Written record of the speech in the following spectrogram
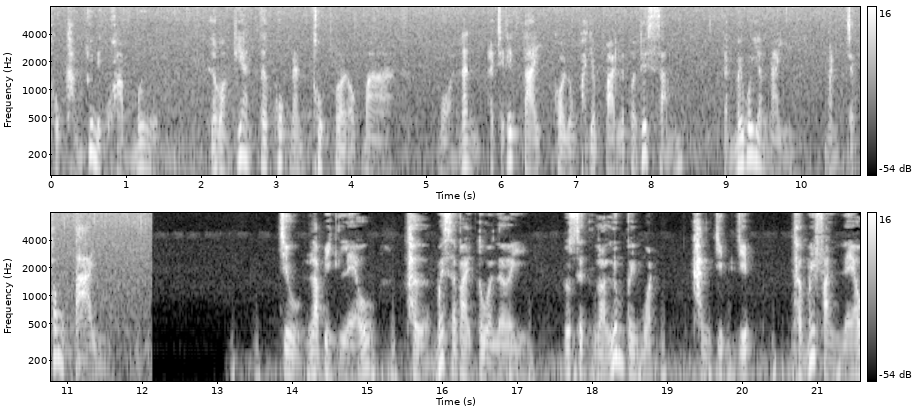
ถูกขังอยู่ในความมืด ระหว่างที่ฮันเตอร์พวกนั้นถูกปล่อยออกมา หมอนั่นอาจจะได้ตายก่อนโรงพยาบาลระเบิดด้วยซ้ำแต่ไม่ว่ายังไงมันจะต้องตาย จิวหลับอีกแล้ว เธอไม่สบายตัวเลย รู้สึกหลอนลุ่มไปหมด คันยิบยิบ เธอไม่ฝันแล้ว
